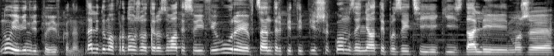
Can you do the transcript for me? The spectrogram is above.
Ну і він відповів конем. Далі думав продовжувати розвивати свої фігури, в центр піти пішаком, зайняти позиції якісь. Далі може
